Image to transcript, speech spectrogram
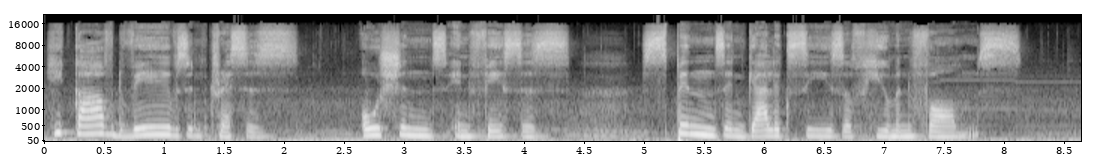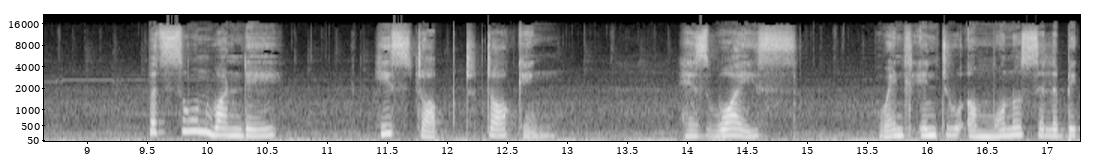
He carved waves in tresses, oceans in faces, spins in galaxies of human forms. But soon one day, he stopped talking. His voice went into a monosyllabic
